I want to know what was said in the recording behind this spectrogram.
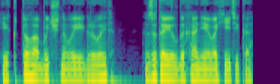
«И кто обычно выигрывает?» — затаил дыхание Вахитика.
